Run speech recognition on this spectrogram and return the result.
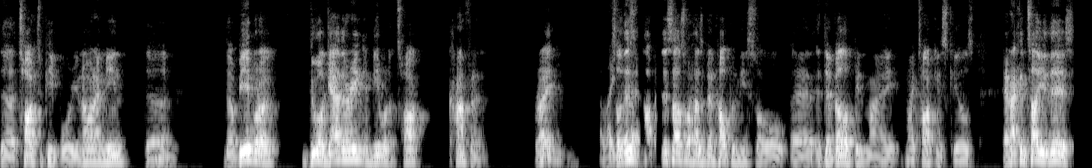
to talk to people. You know what I mean? The, mm. the be able to do a gathering and be able to talk confident, right? Mm. I like so that. this this also has been helping me so uh, developing my my talking skills. And I can tell you this,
